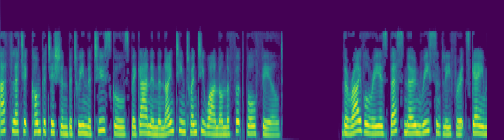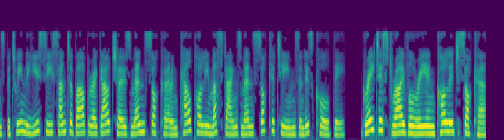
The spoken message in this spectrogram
Athletic competition between the two schools began in the 1921 on the football field. The rivalry is best known recently for its games between the UC Santa Barbara Gauchos men's soccer and Cal Poly Mustangs men's soccer teams and is called the greatest rivalry in college soccer.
